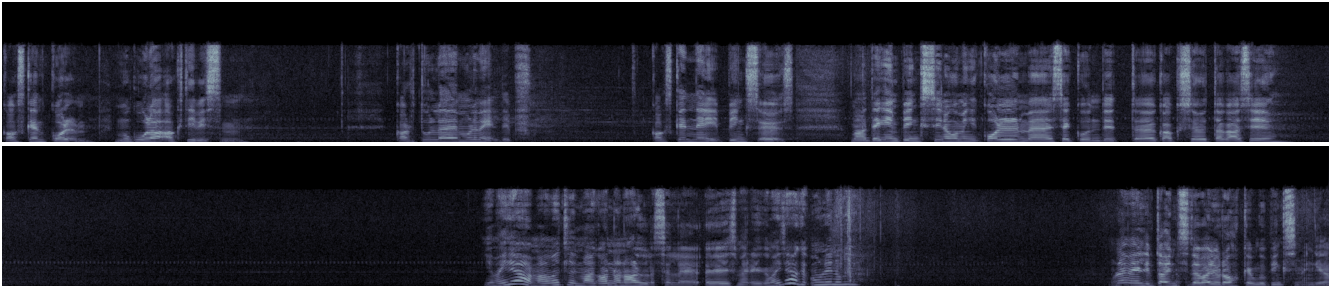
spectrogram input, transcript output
kakskümmend kolm, Mugula aktivism. kartul mulle meeldib. kakskümmend neli, Pinks öös. ma tegin Pinksi nagu mingi kolm sekundit kaks ööd tagasi. ja ma ei tea, ma mõtlen, ma kannan alla selle eesmärgiga, ma ei tea, mul ei nagu mulle meeldib tantsida palju rohkem kui pingsi mängida.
